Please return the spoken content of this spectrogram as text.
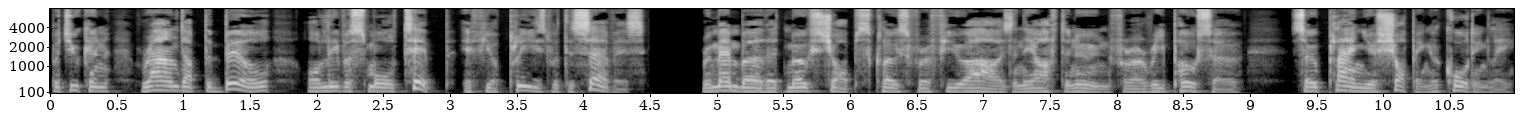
but you can round up the bill or leave a small tip if you're pleased with the service. Remember that most shops close for a few hours in the afternoon for a riposo, so plan your shopping accordingly.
